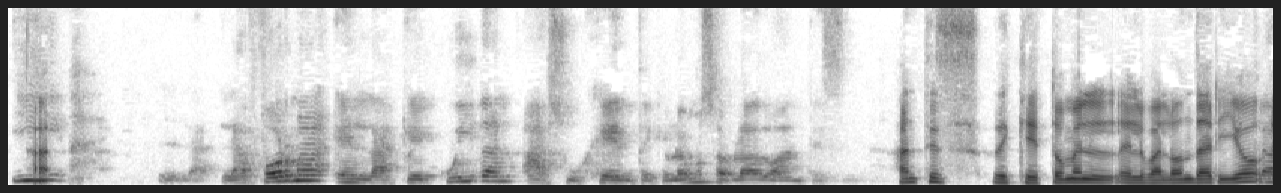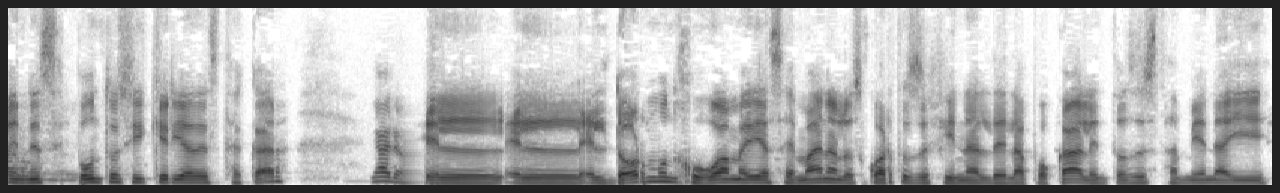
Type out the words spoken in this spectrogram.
y Ah. la, la forma en la que cuidan a su gente, que lo hemos hablado antes. Antes de que tome el, el balón Darío, Claro, en ese eh. punto sí quería destacar. Claro. El, el, el Dortmund jugó a media semana los cuartos de final del Apocal, entonces también hay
